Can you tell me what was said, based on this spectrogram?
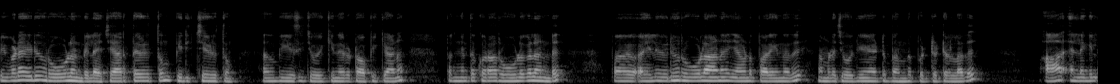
അപ്പോൾ ഇവിടെ ഒരു റൂൾ ഉണ്ട് അല്ലേ ചേർത്തെഴുത്തും പിരിച്ചെഴുത്തും. അതും പി എസ് സി ചോദിക്കുന്ന ഒരു ടോപ്പിക്കാണ് അപ്പോൾ അങ്ങനത്തെ കുറേ റൂളുകളുണ്ട് അപ്പോൾ അതിൽ ഒരു റൂളാണ് ഞാൻ ഇവിടെ പറയുന്നത്. നമ്മുടെ ചോദ്യമായിട്ട് ബന്ധപ്പെട്ടിട്ടുള്ളത്. ആ അല്ലെങ്കിൽ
